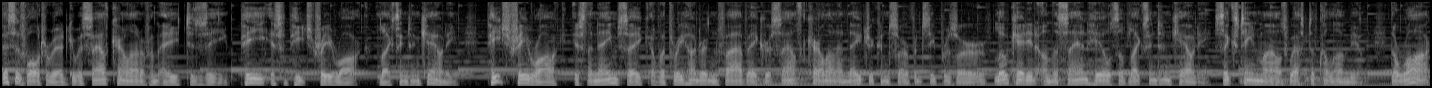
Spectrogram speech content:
This is Walter Edgar with South Carolina from A to Z. P is for Peachtree Rock, Lexington County. Peachtree Rock is the namesake of a 305 acre South Carolina Nature Conservancy preserve located on the sand hills of Lexington County, 16 miles west of Columbia. The rock,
